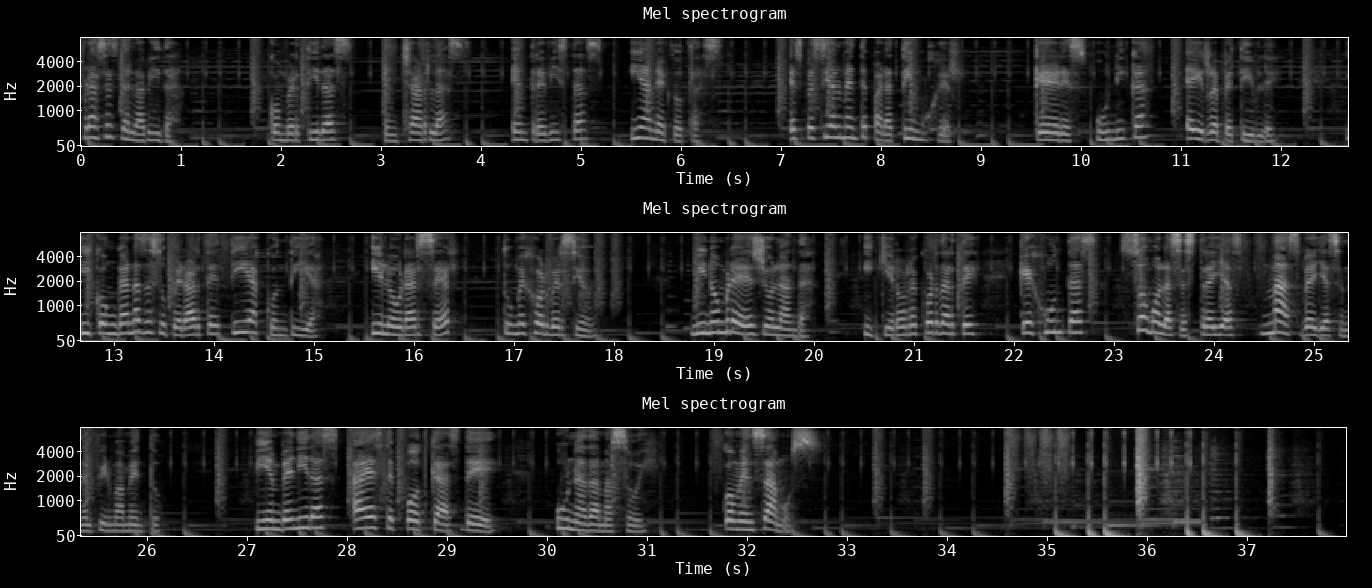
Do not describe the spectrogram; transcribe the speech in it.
Frases de la vida, convertidas en charlas, entrevistas y anécdotas, especialmente para ti mujer, que eres única e irrepetible y con ganas de superarte día con día y lograr ser tu mejor versión. Mi nombre es Yolanda y quiero recordarte que juntas somos las estrellas más bellas en el firmamento. Bienvenidas a este podcast de una dama soy. Comenzamos.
